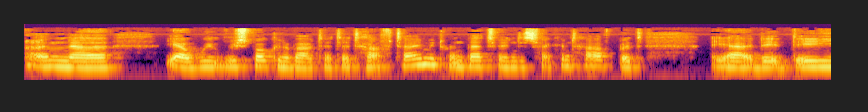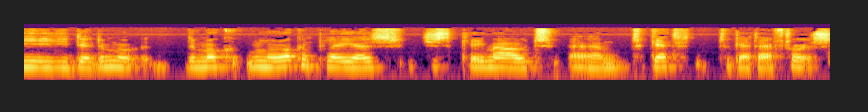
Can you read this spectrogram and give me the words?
And uh, yeah, we, we've spoken about that at halftime. It went better in the second half, but yeah, the the the, the Moroccan players just came out um, to get to get after us.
